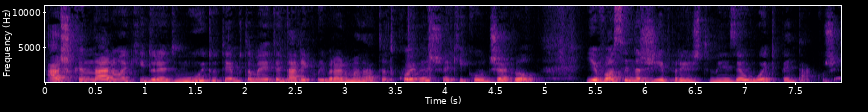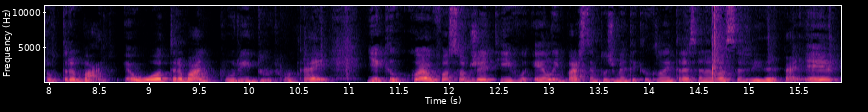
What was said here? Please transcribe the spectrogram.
Acho que andaram aqui durante muito tempo também a tentar equilibrar uma data de coisas, aqui com o Juggle. E a vossa energia para este mês é o oito pentáculos, é o trabalho, é o trabalho puro e duro, ok? E aquilo que é o vosso objetivo é limpar simplesmente aquilo que não interessa na vossa vida. É,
